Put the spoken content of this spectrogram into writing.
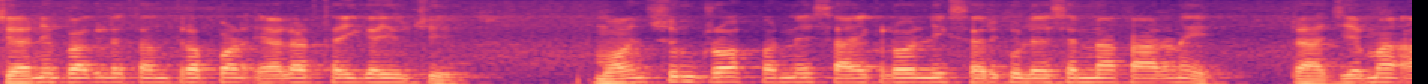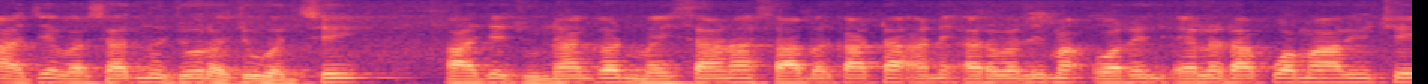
જેને પગલે તંત્ર પણ એલર્ટ થઈ ગયું છે. મોન્સૂન ટ્રફ અને સાયક્લોનિક સર્ક્યુલેશનના કારણે રાજ્યમાં આજે વરસાદનું જોર હજુ વધશે. આજે જૂનાગઢ, મહેસાણા, સાબરકાંઠા અને અરવલ્લીમાં ઓરેન્જ એલર્ટ આપવામાં આવ્યું છે.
